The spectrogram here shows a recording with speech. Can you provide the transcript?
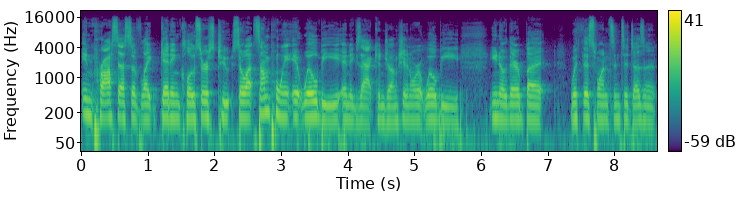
in process of like getting closer to so at some point it will be an exact conjunction or it will be you know there but with this one since it doesn't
